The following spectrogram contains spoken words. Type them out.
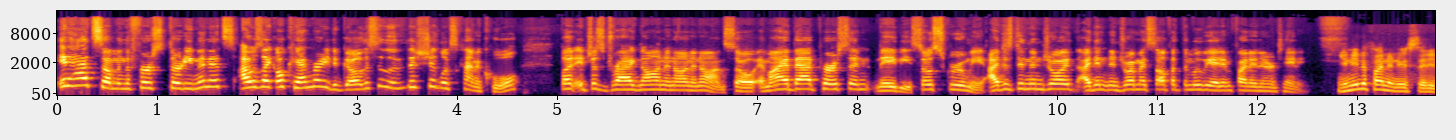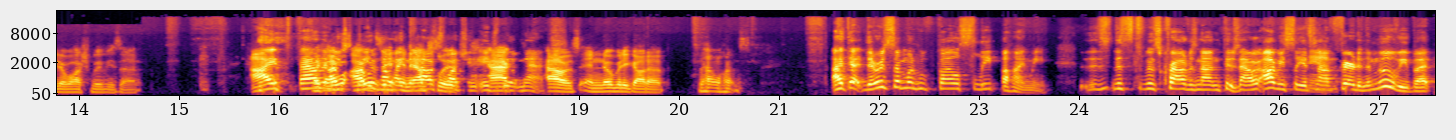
It had some in the first 30 minutes. I was like, okay, I'm ready to go. This is this shit looks kind of cool but it just dragged on and on and on. So am I a bad person? Maybe. So screw me. I just didn't enjoy I didn't enjoy myself at the movie. I didn't find it entertaining. You need to find a new city to watch movies at. I found like I, I, was on my couch watching HBO Max. House and nobody got up. Not once. I there was someone who fell asleep behind me. This, this this crowd was not enthused. Now, obviously, it's Man. not fair to the movie, but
